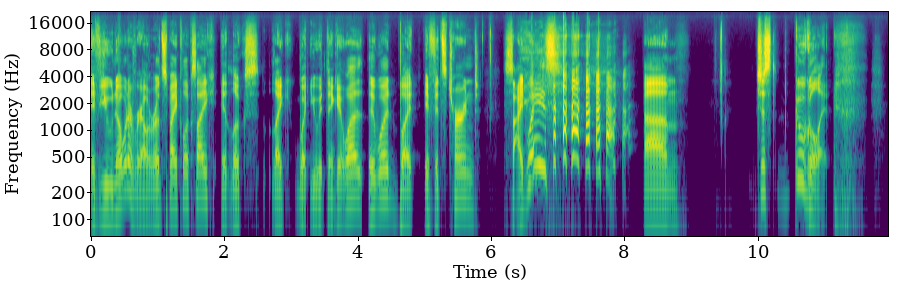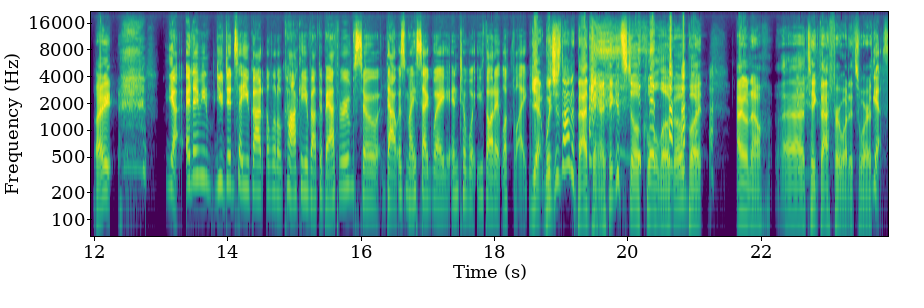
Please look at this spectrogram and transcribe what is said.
if you know what a railroad spike looks like, it looks like what you would think it was. It would, but if it's turned sideways, um, just Google it. Right? yeah, and I mean, you did say you got a little cocky about the bathroom, so that was my segue into what you thought it looked like. Yeah, which is not a bad thing. I think it's still a cool logo, but I don't know. Uh, take that for what it's worth. Yes.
